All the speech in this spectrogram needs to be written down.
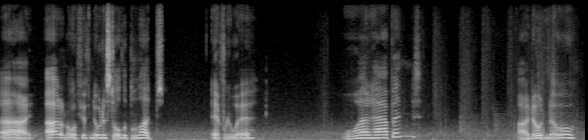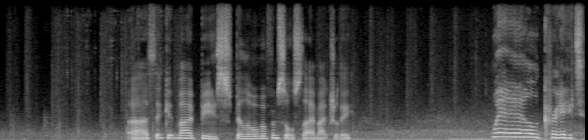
I, I don't know if you've noticed all the blood everywhere. What happened? I don't know. Uh, I think it might be spillover from Solstheim, actually. Well, great.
